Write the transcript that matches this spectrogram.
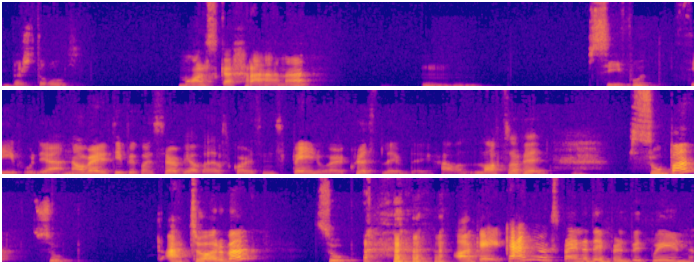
vegetables, Morska hrana. mm, seafood, seafood, yeah. Not very typical in Serbia, but of course in Spain where Chris lived, they have lots of it. Yeah. Supa, soup, a čorba. soup. Okay, can you explain the difference between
